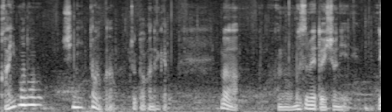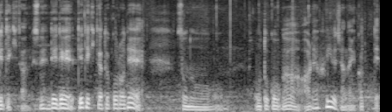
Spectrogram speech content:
買い物しに行ったのかな？ちょっとわかんないけど。まああの娘と一緒に出てきたんですね。でで出てきたところでその男があれ冬じゃないかって、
